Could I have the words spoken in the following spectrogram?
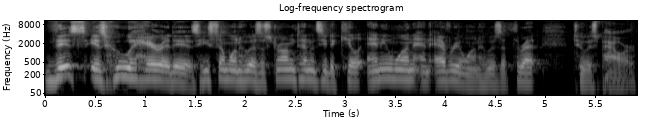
This is who Herod is. He's someone who has a strong tendency to kill anyone and everyone who is a threat to his power.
